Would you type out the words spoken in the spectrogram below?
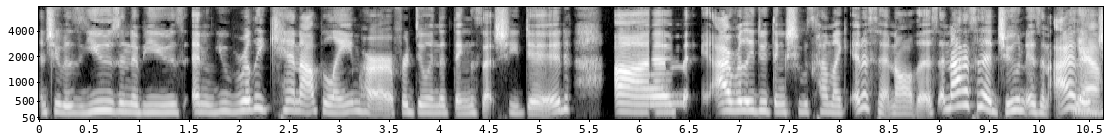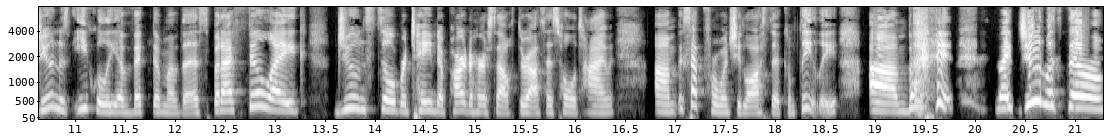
and she was used and abused. And you really cannot blame her for doing the things that she did. Um, I really do think she was kind of like innocent in all this. And not to say that June isn't either. Yeah. June is equally a victim of this, but I feel like June still retained a part of herself throughout this whole time, um, except for when she lost it completely. Um, but like June was still.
